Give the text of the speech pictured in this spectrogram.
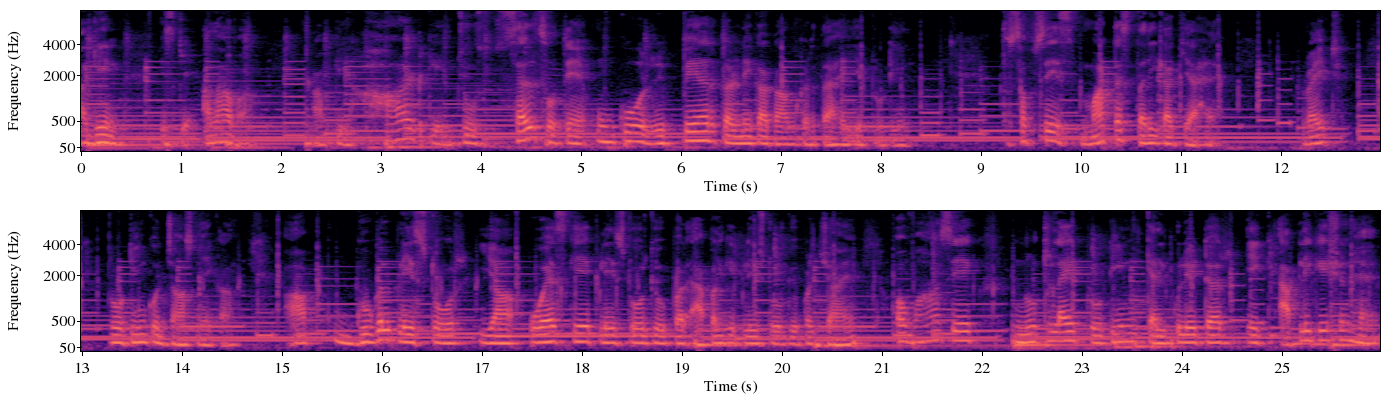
अगेन इसके अलावा आपके हार्ट के जो सेल्स होते हैं, उनको रिपेयर करने का काम करता है ये प्रोटीन तो सबसे स्मार्टेस्ट तरीका क्या है? राइट? प्रोटीन को जांचने का। आप गूगल प्ले स्टोर या OS के प्ले स्टोर के ऊपर एप्पल के प्ले स्टोर के ऊपर जाएँ और वहाँ से एक न्यूट्रलाइट प्रोटीन कैलकुलेटर एक एप्लीकेशन है,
